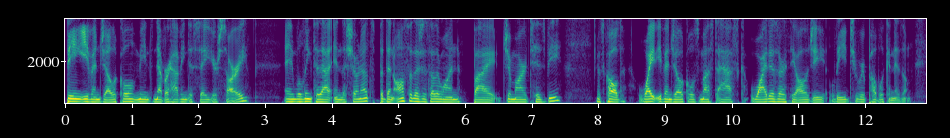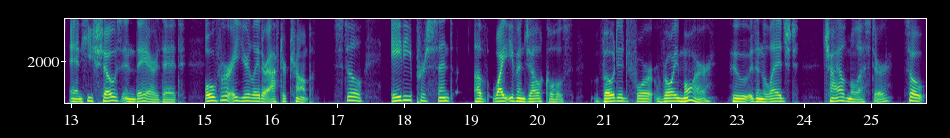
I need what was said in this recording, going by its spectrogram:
Being Evangelical Means Never Having to Say You're Sorry. And we'll link to that in the show notes. But then also, there's this other one by Jemar Tisby. It's called White Evangelicals Must Ask Why Does Our Theology Lead to Republicanism? And he shows in there that over a year later after Trump, still 80% of white evangelicals voted for Roy Moore, who is an alleged child molester. So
